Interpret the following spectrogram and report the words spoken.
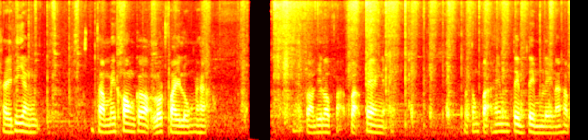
ใครที่ยังทำไม่คล่องก็ลดไฟลงนะฮะ ตอนที่เราปะปะแป้งเนี่ยเราต้องปะให้มันเต็มเต็มเลยนะครับ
